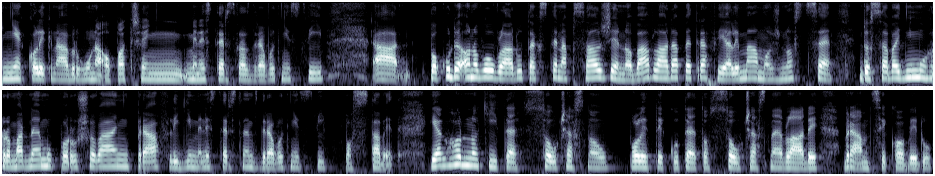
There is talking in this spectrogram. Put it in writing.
několik návrhů na opatření ministerstva zdravotnictví. A pokud jde o novou vládu, tak jste napsal, že nová vláda Petra Fialy má možnost se dosavadnímu hromadnému porušování práv lidí ministerstvem zdravotnictví postavit. Jak hodnotíte současnou politiku této současné vlády v rámci covidu?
